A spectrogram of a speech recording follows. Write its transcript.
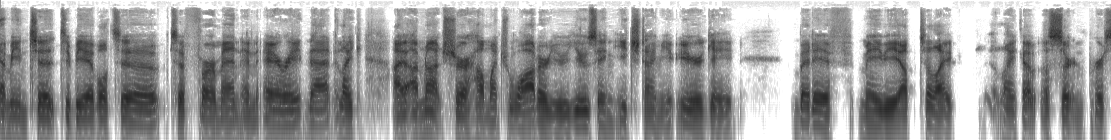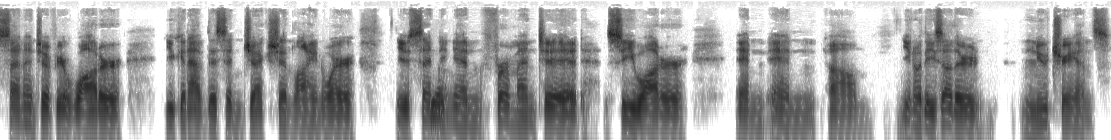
I mean, to to be able to to ferment and aerate that, like I, I'm not sure how much water you're using each time you irrigate, but if maybe up to like like a, a certain percentage of your water, you can have this injection line where you're sending yep. in fermented seawater and and um, you know these other nutrients.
